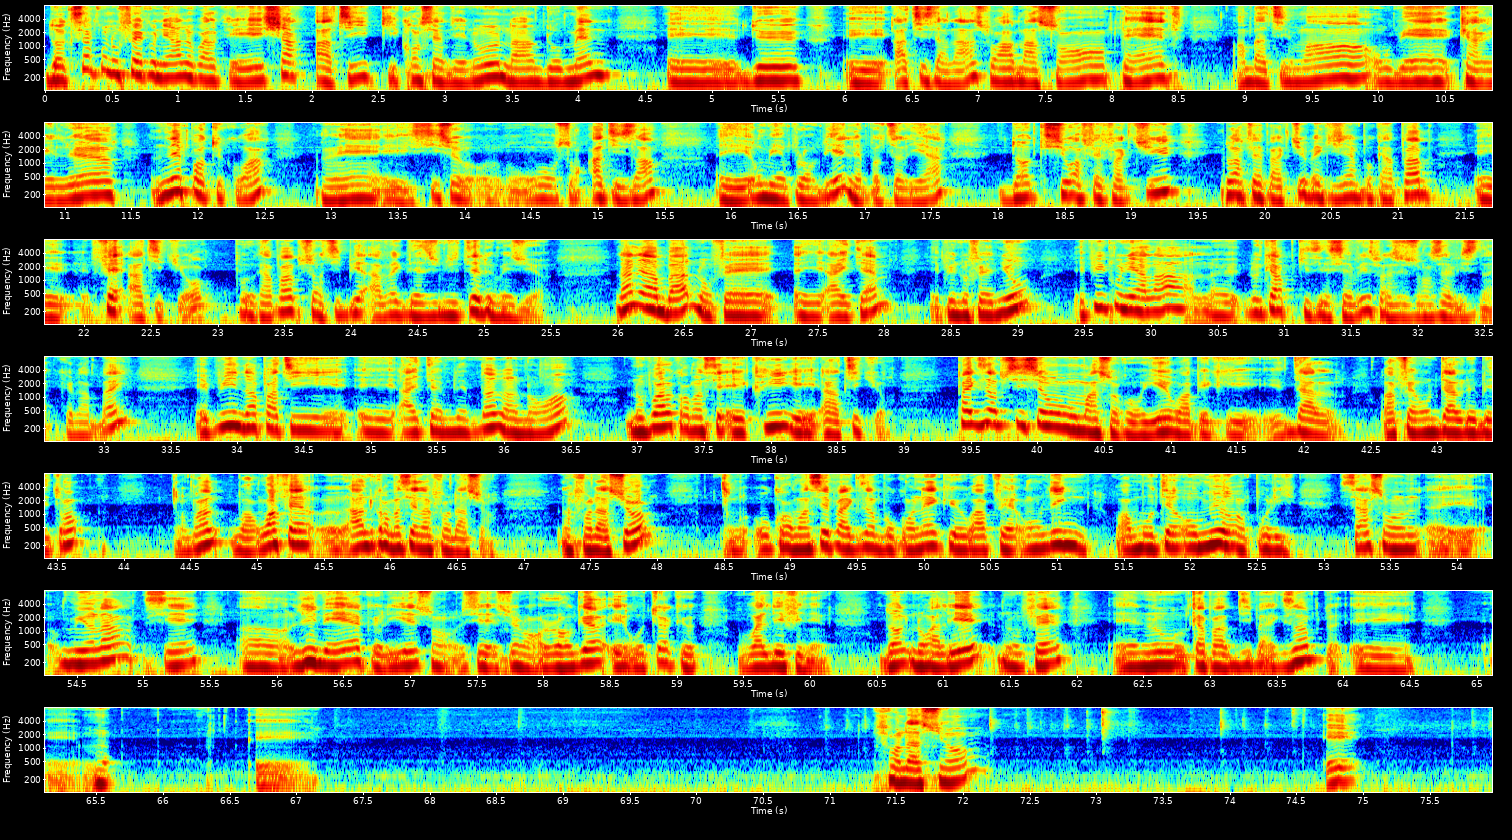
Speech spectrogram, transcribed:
Donc, ça pour nous a, nous allons créer chaque article qui concerne nous dans le domaine de eh, artisanat, soit maçon, peintre, en bâtiment ou bien carreleur, n'importe quoi. Mais si ce sont artisans ou bien plombier, n'importe quoi. Donc, si on fait facture, on doit faire facture, mais qui j'aime pour capable de faire article, pour capable de sortir bien avec des unités de mesure. Là, en bas, nous fait item, et puis nous fait new, et puis, qu'on y a là, nous cap quitter le service parce que c'est un service que nous avons. Et puis, dans la partie item dans le nom, nous allons commencer à écrire article. Par exemple, si c'est un maçon courrier, on va écrire dalle, on va faire une dalle de béton. Bon, on va faire, on va commencer la fondation. La fondation, on commence par exemple, on connaît que on va faire une ligne, on va monter un mur en poli. Ça, son euh, mur là, c'est un linéaire que lié c'est selon longueur et hauteur que on va le définir. Donc, nous allons nous faire, et nous capables de dire par exemple, et, fondation et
